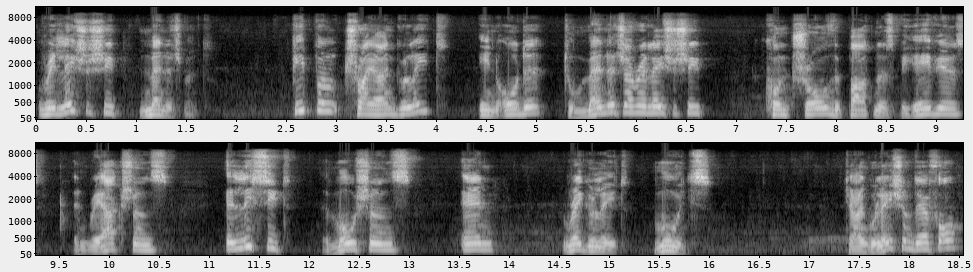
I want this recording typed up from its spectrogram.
relationship management. People triangulate in order to manage a relationship, control the partner's behaviors and reactions, elicit emotions, and regulate moods. Triangulation, therefore,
